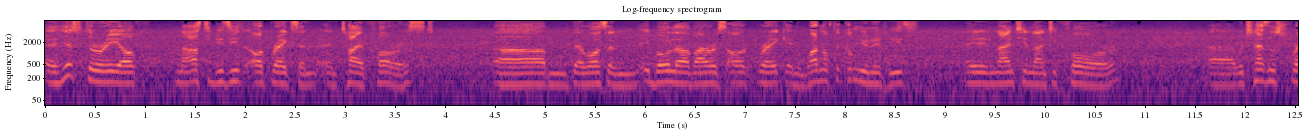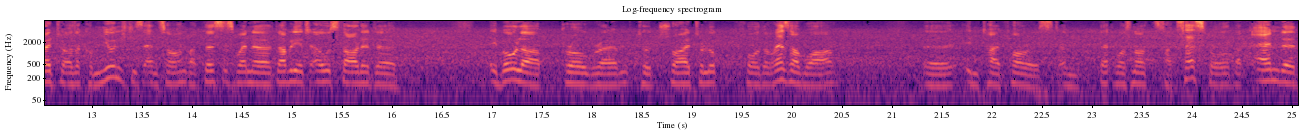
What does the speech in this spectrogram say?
a history of nasty disease outbreaks in, in Taï forest. Um, there was an Ebola virus outbreak in one of the communities in 1994, uh, which hasn't spread to other communities and so on. But this is when the WHO started a Ebola program to try to look for the reservoir uh, in Taï forest, and that was not successful, but ended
